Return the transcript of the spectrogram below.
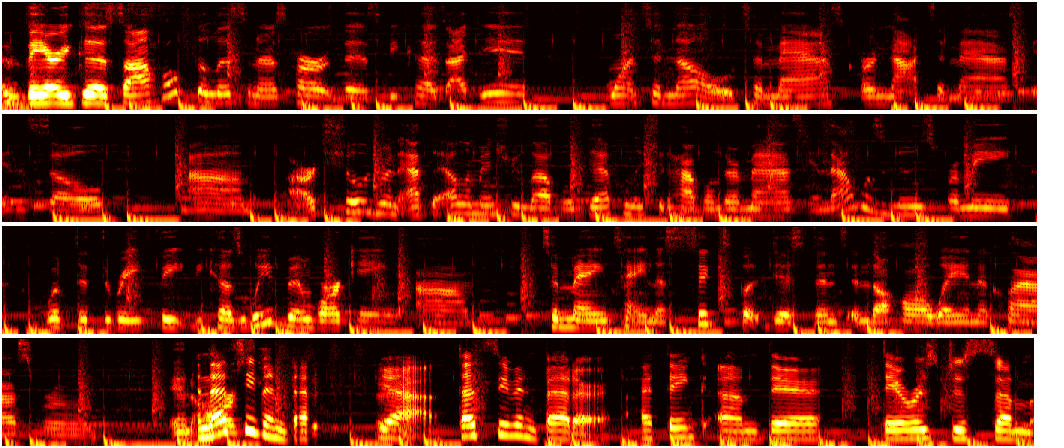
Very good. So I hope the listeners heard this because I did want to know to mask or not to mask. And so um, our children at the elementary level definitely should have on their mask. And that was news for me with the three feet because we've been working um, to maintain a six foot distance in the hallway in the classroom. And, and that's even better. Yeah, that's even better. I think um, there there was just some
